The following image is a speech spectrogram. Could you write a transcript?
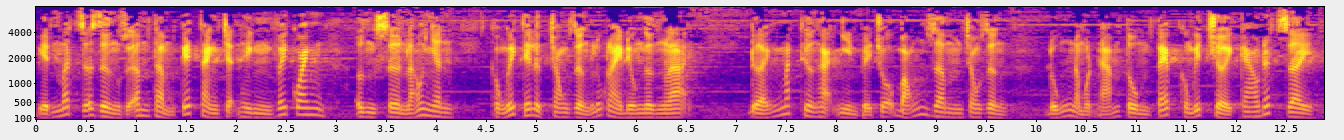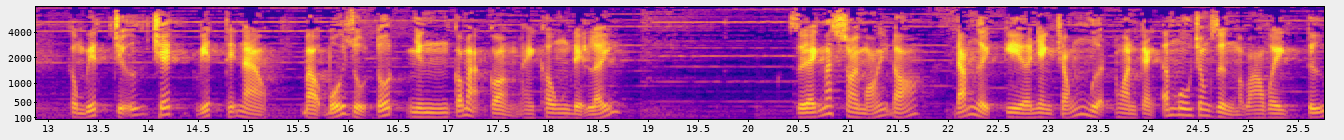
biến mất giữa rừng rồi âm thầm kết thành trận hình vây quanh ưng sơn lão nhân. Không ít thế lực trong rừng lúc này đều ngừng lại, đưa ánh mắt thương hại nhìn về chỗ bóng dâm trong rừng. Đúng là một đám tùm tép không biết trời cao đất dày, không biết chữ chết viết thế nào. Bảo bối dù tốt nhưng có mạng còn hay không để lấy. Dưới ánh mắt soi mói đó, đám người kia nhanh chóng mượn hoàn cảnh âm mưu trong rừng mà bao vây tứ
